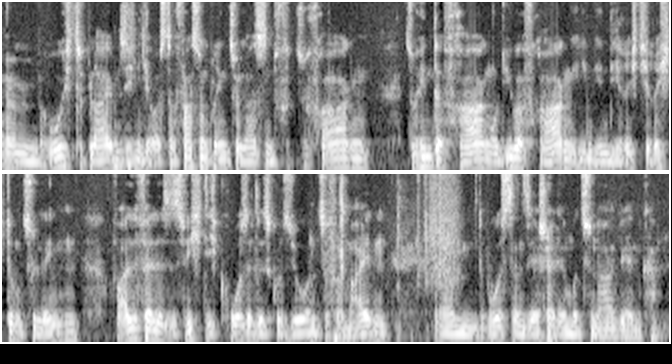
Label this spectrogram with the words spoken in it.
ähm, ruhig zu bleiben, sich nicht aus der Fassung bringen zu lassen, zu fragen, zu hinterfragen und überfragen, ihn in die richtige Richtung zu lenken. Auf alle Fälle ist es wichtig, große Diskussionen zu vermeiden, ähm, wo es dann sehr schnell emotional werden kann.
